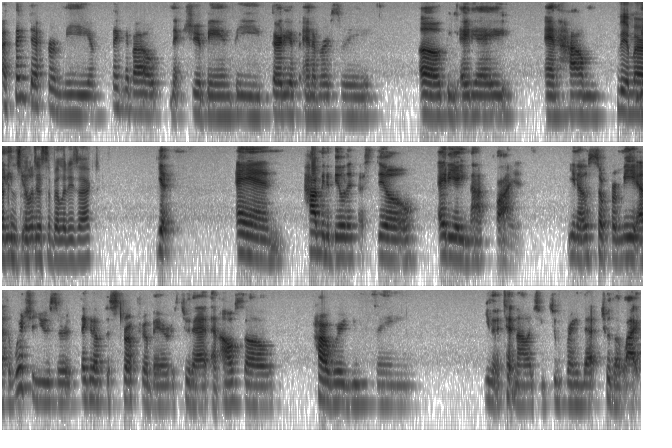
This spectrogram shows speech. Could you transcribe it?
I think that for me, I'm thinking about next year being the 30th anniversary of the ADA and how the Americans with Disabilities Act. Yes, and how many buildings are still ADA non-compliant. You know, so for me as a wheelchair user, thinking of the structural barriers to that, and also how we're using, you know, technology to bring that to the light.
